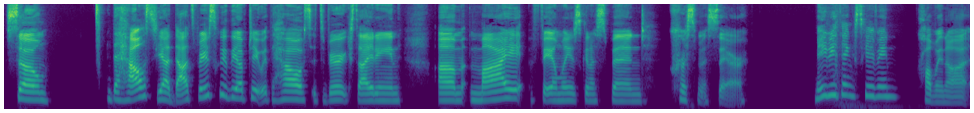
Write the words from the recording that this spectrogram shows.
So the house, yeah, that's basically the update with the house. It's very exciting. Um, my family is gonna spend Christmas there. Maybe Thanksgiving, probably not.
